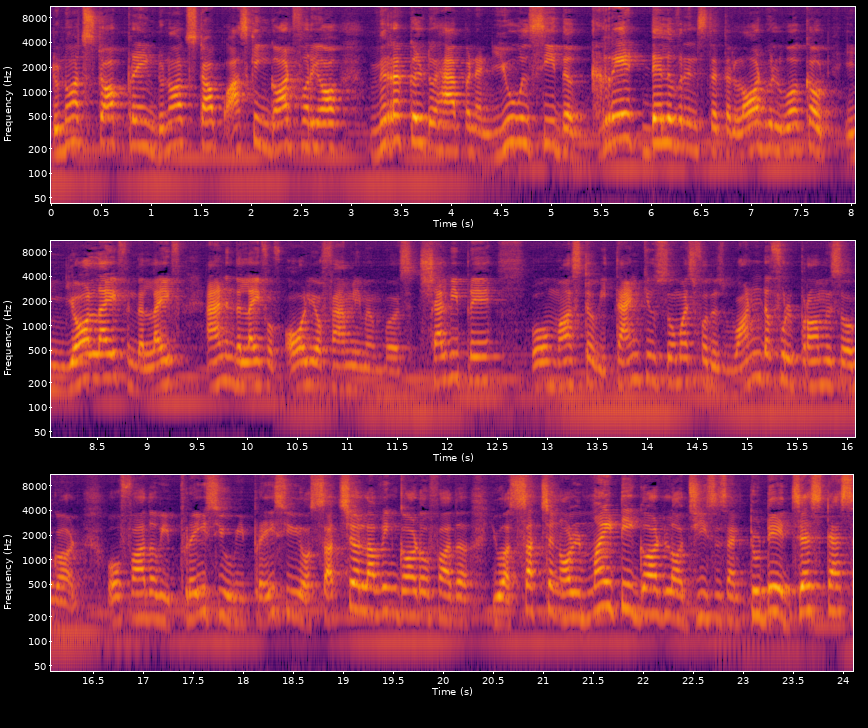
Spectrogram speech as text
Do not stop praying. Do not stop asking God for your miracle to happen. And you will see the great deliverance that the Lord will work out in your life, in the life, and in the life of all your family members. Shall we pray? Oh, Master, we thank you so much for this wonderful promise, oh God. Oh, Father, we praise you. We praise you. You're such a loving God, oh Father. You are such an almighty God, Lord Jesus. And today, just as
